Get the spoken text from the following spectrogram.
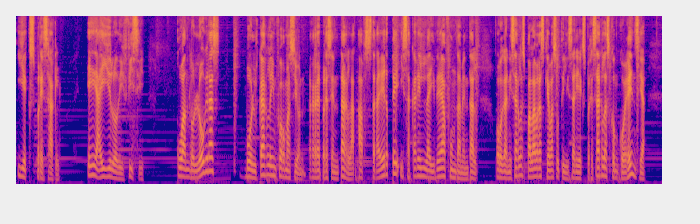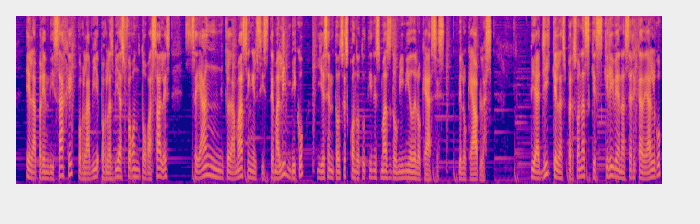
y expresarlo. He ahí lo difícil. Cuando logras volcar la información, representarla, abstraerte y sacar la idea fundamental, organizar las palabras que vas a utilizar y expresarlas con coherencia, el aprendizaje por, las vías frontobasales se ancla más en el sistema límbico y es entonces cuando tú tienes más dominio de lo que haces, de lo que hablas. De allí que las personas que escriben acerca de algo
